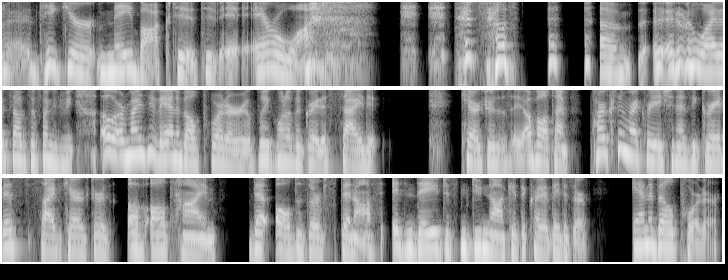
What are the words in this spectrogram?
uh, take your Maybach to to Erewhon. that sounds. Um, I don't know why that sounds so funny to me. Oh, it reminds me of Annabelle Porter, like one of the greatest side characters of all time. Parks and Recreation has the greatest side characters of all time that all deserve spin-offs, and they just do not get the credit they deserve. Annabelle Porter,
